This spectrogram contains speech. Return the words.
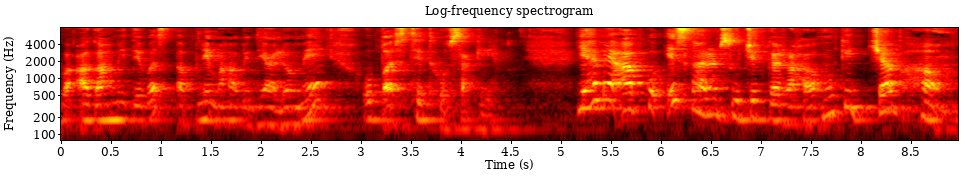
व आगामी दिवस अपने महाविद्यालयों में उपस्थित हो सके। यह मैं आपको इस कारण सूचित कर रहा हूँ कि जब हम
